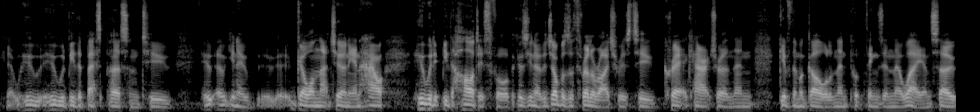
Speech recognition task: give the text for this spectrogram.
you know, who who would be the best person to who, uh, you know go on that journey, and how who would it be the hardest for? Because you know, the job as a thriller writer is to create a character and then give them a goal and then put things in their way. And so,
